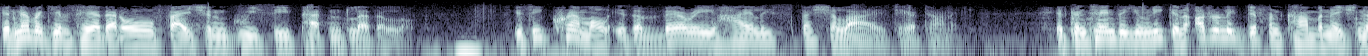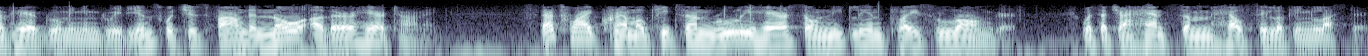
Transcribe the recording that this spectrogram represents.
It never gives hair that old fashioned, greasy, patent leather look. You see, Kreml is a very highly specialized hair tonic. It contains a unique and utterly different combination of hair grooming ingredients, which is found in no other hair tonic. That's why Kreml keeps unruly hair so neatly in place longer, with such a handsome, healthy looking luster.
